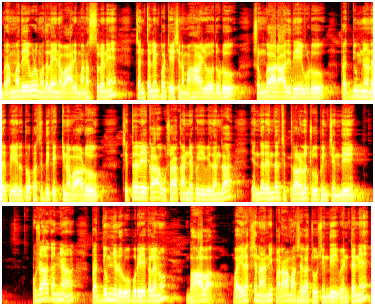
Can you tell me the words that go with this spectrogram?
బ్రహ్మదేవుడు మొదలైన వారి మనస్సులనే చంచలింపచేసిన మహాయోధుడు శృంగారాది దేవుడు ప్రద్యుమ్నుడి పేరుతో ప్రసిద్ధికెక్కినవాడు. చిత్రరేఖ ఉషాకన్యకు ఈ విధంగా ఎందరెందరి చిత్రాలను చూపించింది. ఉషాకన్య ప్రద్యుమ్నుడి రూపురేఖలను భావ వైలక్షణాన్ని పరామర్శగా చూసింది. వెంటనే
